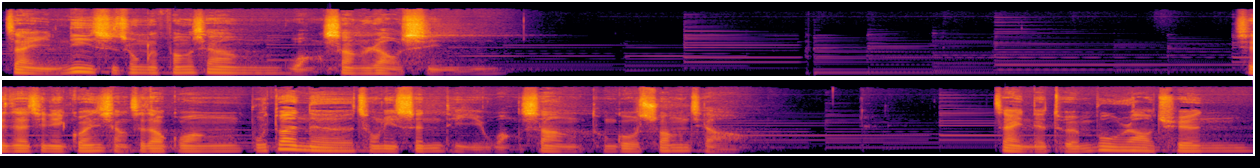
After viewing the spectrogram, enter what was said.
再以逆时钟的方向往上绕行。现在，请你观想这道光不断的从你身体往上，通过双脚，在你的臀部绕圈，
